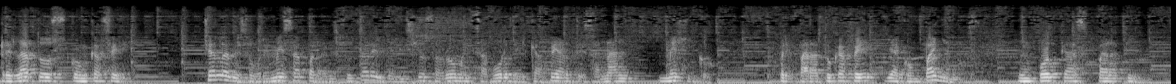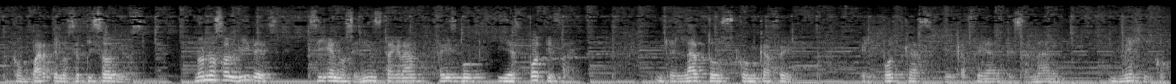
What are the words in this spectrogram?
Relatos con café. Charla de sobremesa para disfrutar el delicioso aroma y sabor del café artesanal México. Prepara tu café y acompáñanos. Un podcast para ti. Comparte los episodios. No nos olvides, síguenos en Instagram, Facebook y Spotify. Relatos con café. El podcast de café artesanal México.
